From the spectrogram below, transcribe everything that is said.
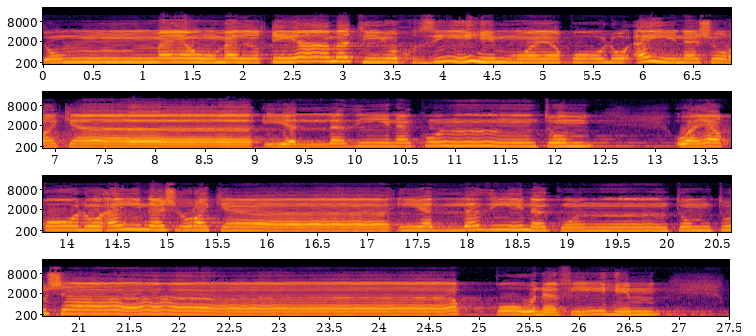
ثم يوم القيامة يخزيهم ويقول أين شركائي الذين كنتم؟ ويقول أين شركائي الذين كنتم تشاقون فيهم؟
